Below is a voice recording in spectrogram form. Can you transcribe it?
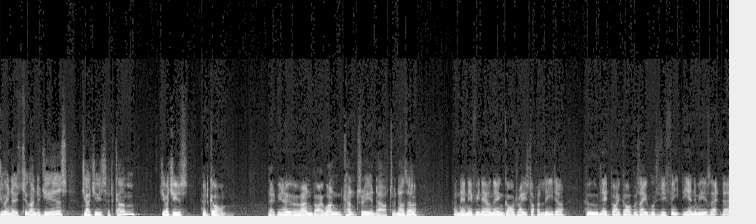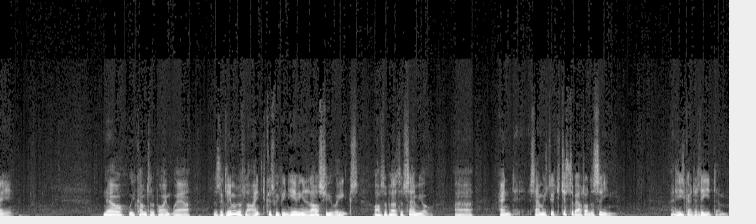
During those 200 years, judges had come, judges had gone. They'd been overrun by one country and after another, and then every now and then God raised up a leader who, led by God, was able to defeat the enemy of that day. Now we've come to the point where there's a glimmer of light, because we've been hearing in the last few weeks of the birth of Samuel. Uh, and Samuel's just about on the scene. And he's going to lead them,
